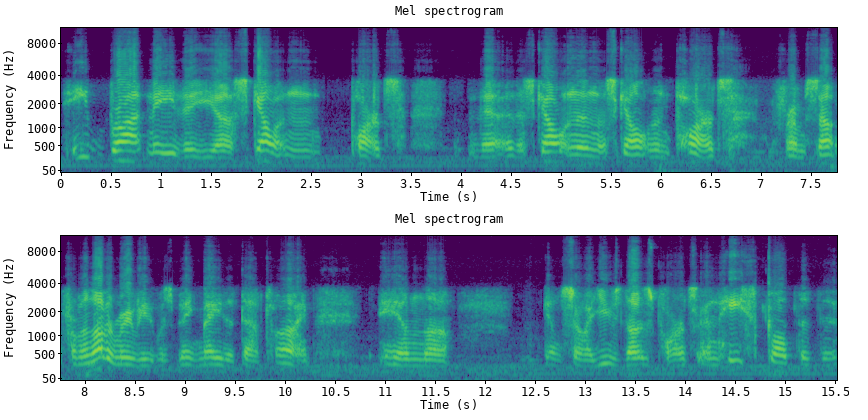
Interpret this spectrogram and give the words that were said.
he brought me the uh, skeleton parts, the the skeleton and the skeleton parts from some, from another movie that was being made at that time, and uh, and so I used those parts. And he sculpted the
